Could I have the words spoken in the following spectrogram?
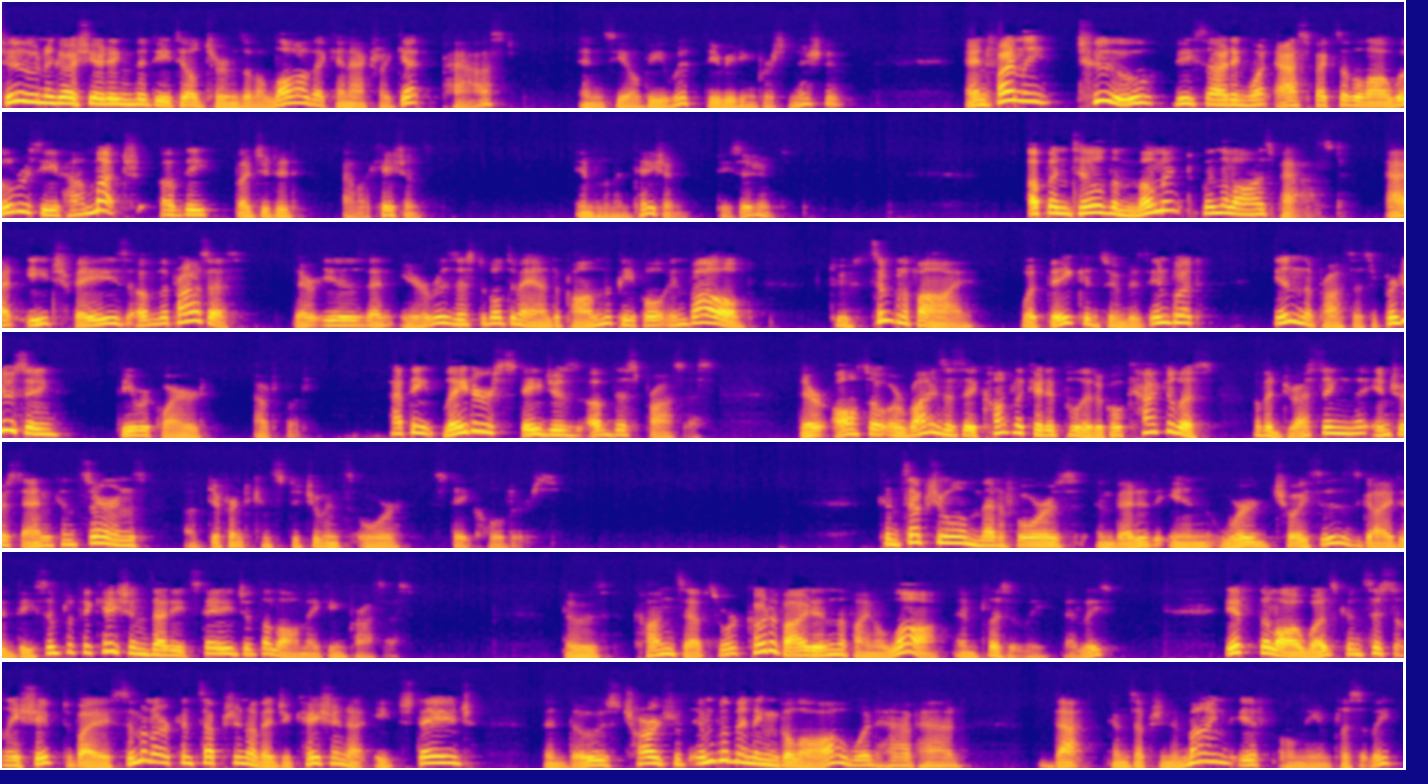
to negotiating the detailed terms of a law that can actually get passed, NCLB with the Reading First Initiative, and finally, two, deciding what aspects of the law will receive how much of the budgeted allocations. Implementation decisions. Up until the moment when the law is passed, at each phase of the process, there is an irresistible demand upon the people involved to simplify what they consumed as input in the process of producing the required output. At the later stages of this process, there also arises a complicated political calculus of addressing the interests and concerns of different constituents or stakeholders. Conceptual metaphors embedded in word choices guided the simplifications at each stage of the lawmaking process. Those concepts were codified in the final law, implicitly at least. If the law was consistently shaped by a similar conception of education at each stage, then those charged with implementing the law would have had that conception in mind, if only implicitly,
